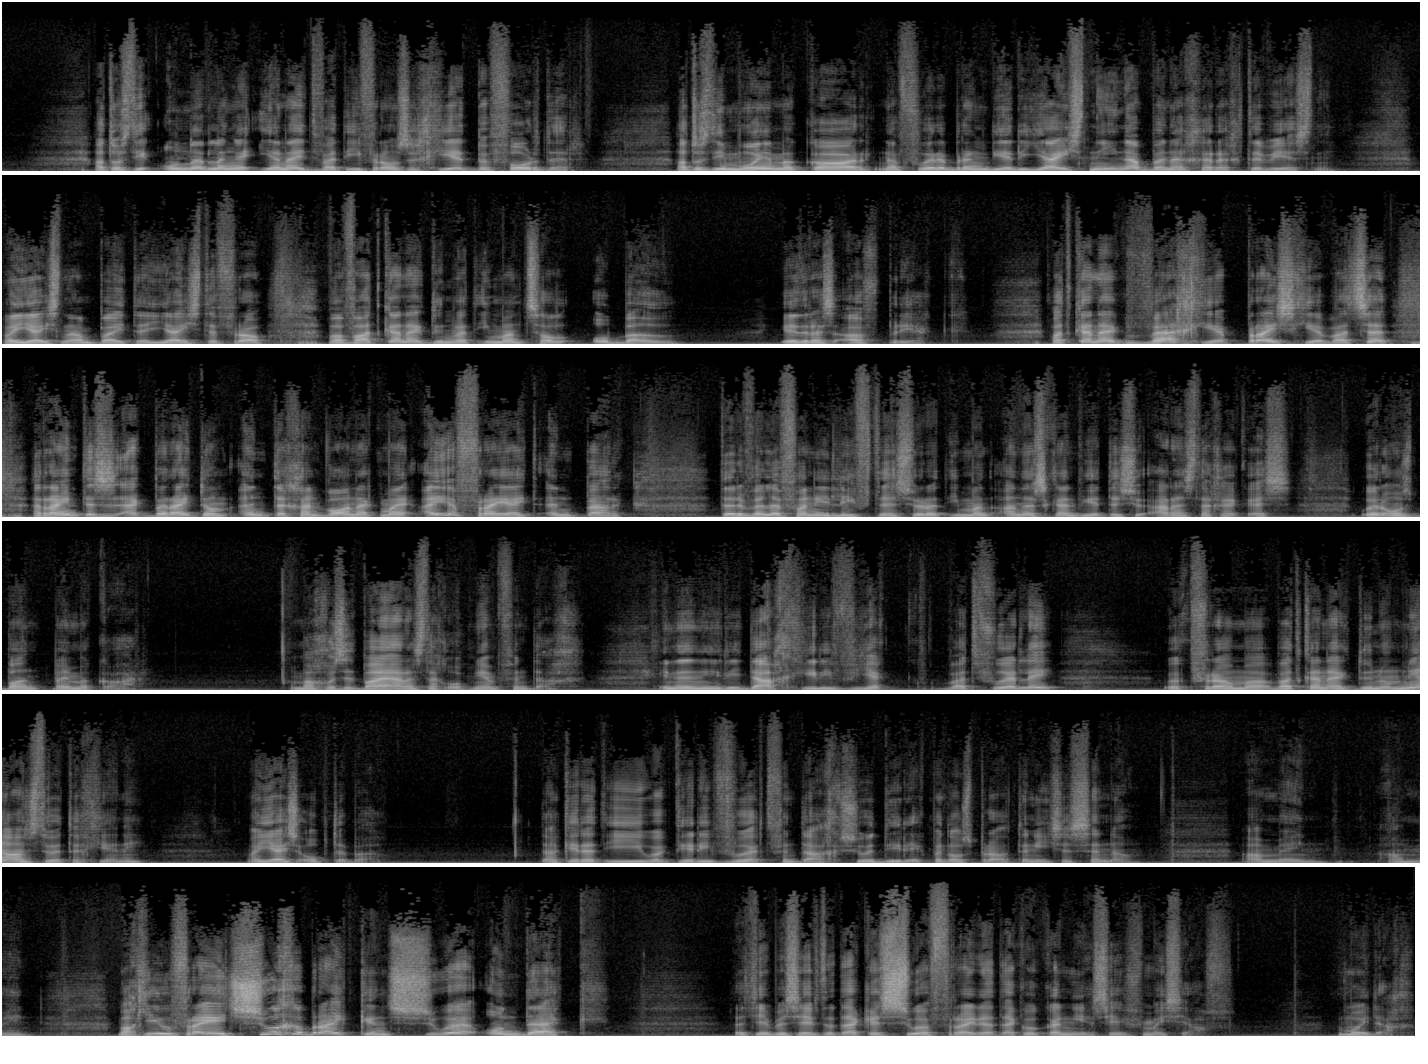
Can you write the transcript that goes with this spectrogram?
Dat ons die onderlinge eenheid wat U vir ons gegee het bevorder dat ons die mooi in mekaar na vore bring deur juis nie na binne gerig te wees nie maar juis na buite juis te vra maar wat kan ek doen wat iemand sal opbou eerder as afbreek wat kan ek weggee prys gee wat se ruimtes is ek bereid om in te gaan waarna ek my eie vryheid inperk ter wille van die liefde sodat iemand anders kan weet hoe ernstig ek is oor ons band by mekaar mag ons dit baie ernstig opneem vandag en in hierdie dag hierdie week wat voorlê ook vra maar wat kan ek doen om nie aanstoot te gee nie maar juis op te bou. Dankie dat u ook deur die woord vandag so direk met ons praat in Jesus se naam. Amen. Amen. Mag jy jou vryheid so gebruik en so ontdek dat jy besef dat ek is so vry dat ek ook kan nee sê vir myself. Mooi dag.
